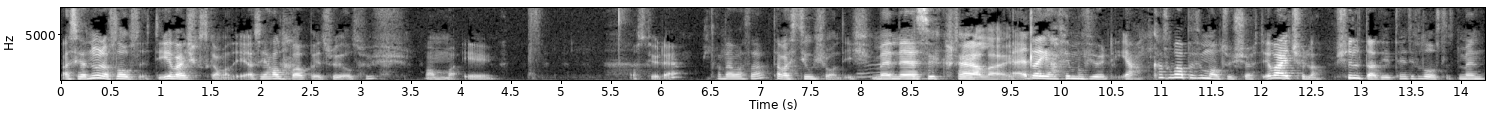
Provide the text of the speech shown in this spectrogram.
Jag ska jag nu då flowset? Jag vet inte ska man det. Alltså jag hade bara på tror jag. Uff. Mamma är oss för det. Kan det vara så? Det var stil sjön dig. Men eh säkert är alla. Det lägger jag 45. Ja, kanske bara på 5 mål kött. jag. Vet inte hur. Skilta det det är flowset men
